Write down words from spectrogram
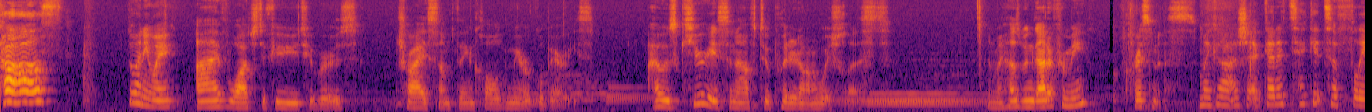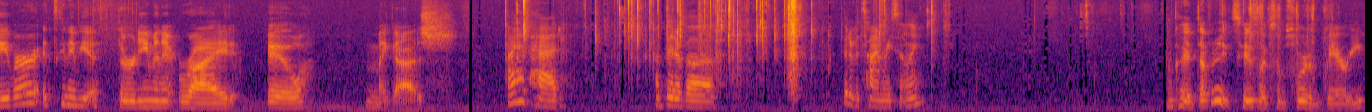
toss. So anyway, I've watched a few YouTubers try something called Miracle Berries. I was curious enough to put it on a wish list. And my husband got it for me Christmas. Oh my gosh, I've got a ticket to Flavor. It's gonna be a 30 minute ride. Ew. Oh my gosh. I have had a bit of a bit of a time recently. Okay, it definitely tastes like some sort of berry.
